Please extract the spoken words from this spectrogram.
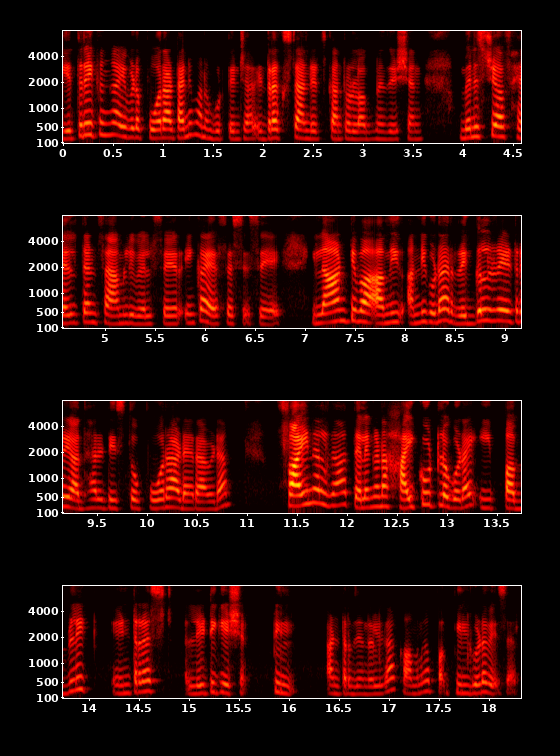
వ్యతిరేకంగా ఈవిడ పోరాటాన్ని మనం గుర్తించాలి. Drug standards control organisation ministry of health and family welfare ఇంకా ఎఫ్ఎస్ఎస్ఏ ఇలాంటివి అన్ని అన్ని కూడా రెగ్యులేటరీ అథారిటీస్తో పోరాడారు ఆవిడ. ఫైనల్గా తెలంగాణ హైకోర్టులో కూడా ఈ పబ్లిక్ ఇంట్రెస్ట్ లిటిగేషన్ పిల్ అంటారు జనరల్గా కామన్గా పిల్ కూడా వేశారు.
